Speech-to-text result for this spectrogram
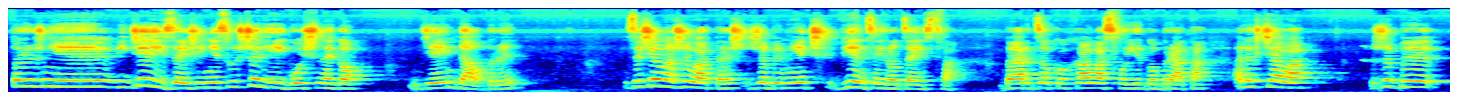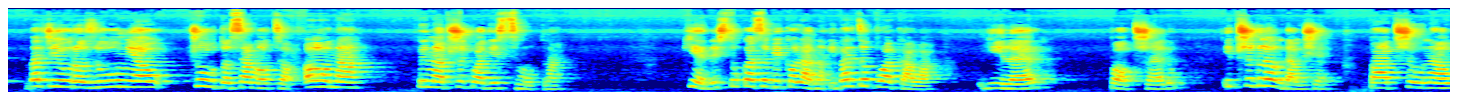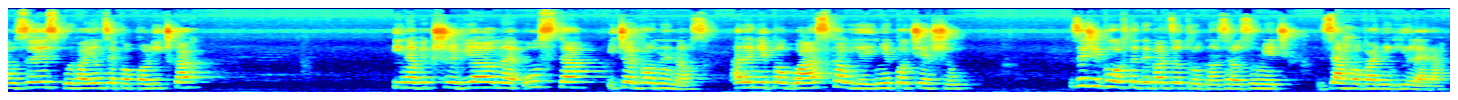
To już nie widzieli Zezi, nie słyszeli jej głośnego dzień dobry. Zezia marzyła też, żeby mieć więcej rodzeństwa. Bardzo kochała swojego brata, ale chciała, żeby bardziej ją rozumiał, czuł to samo co ona, gdy na przykład jest smutna. Kiedyś stukła sobie kolano i bardzo płakała. Giller podszedł i przyglądał się. Patrzył na łzy spływające po policzkach i na wykrzywione usta i czerwony nos, ale nie pogłaskał jej, nie pocieszył. Zezi było wtedy bardzo trudno zrozumieć zachowanie Gillera.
